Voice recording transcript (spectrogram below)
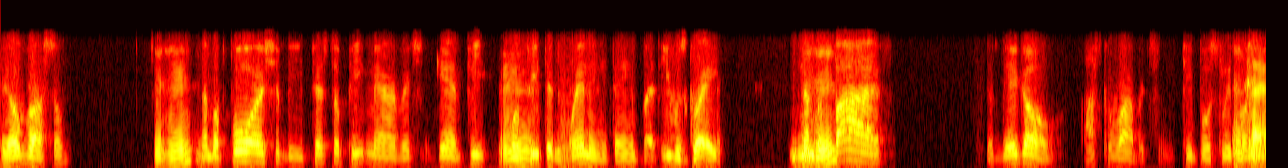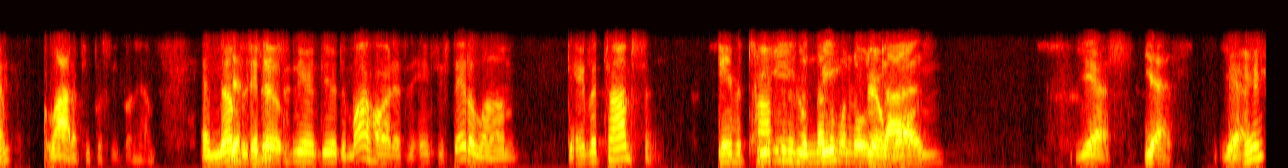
Bill Russell. Mhm. Number four should be Pistol Pete Maravich. Again, Pete well, Mm. Pete didn't win anything, but he was great. Number Mhm. five, the big O, Oscar Robertson. People sleep on him. A lot of people sleep on him. And number Yes, six is near and dear to my heart as an NC State alum, David Thompson. David Thompson He is another one of those Bill guys. Walton. Yes, Yes. yes. Mhm.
